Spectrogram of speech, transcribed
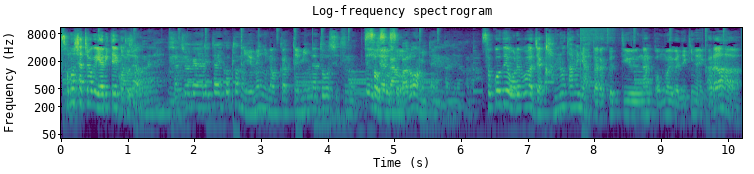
その社長がやりたいことじゃん。だね、うん。社長がやりたいことの夢に乗っかってみんな同士募ってじゃあ頑張ろうみたいな感じだから、そこで俺はじゃあ金のために働くっていうなんか思いができないから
